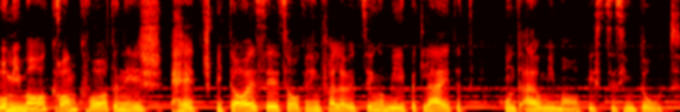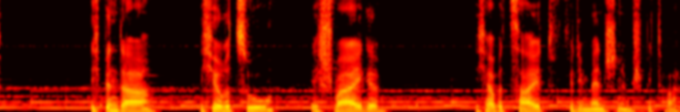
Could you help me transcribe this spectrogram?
Als mein Mann krank geworden ist, hat die Spitalseelsorgerin Frau Leutzinger mich begleitet und auch mein Mann bis zu seinem Tod. Ich bin da. Ich höre zu. Ich schweige. Ich habe Zeit für die Menschen im Spital.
